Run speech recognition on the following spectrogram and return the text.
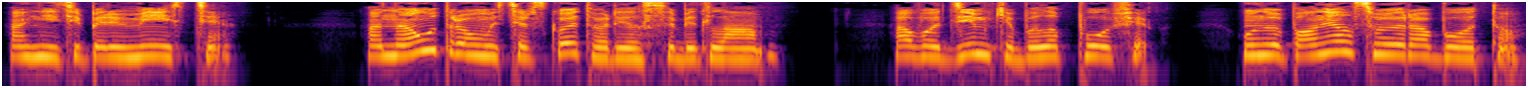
Они теперь вместе. А на утро в мастерской творился бедлам. А вот Димке было пофиг. Он выполнял свою работу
